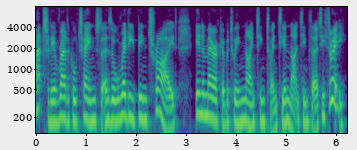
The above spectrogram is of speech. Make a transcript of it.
actually, a radical change that has already been tried in America between 1920 and 1933.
